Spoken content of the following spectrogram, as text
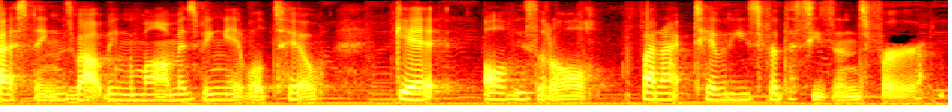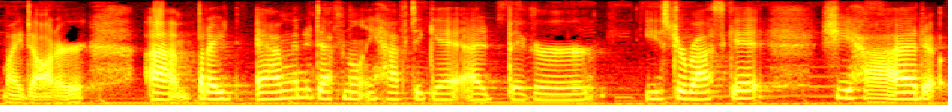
best things about being a mom is being able to get all these little fun activities for the seasons for my daughter. Um, but I am going to definitely have to get a bigger Easter basket. She had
